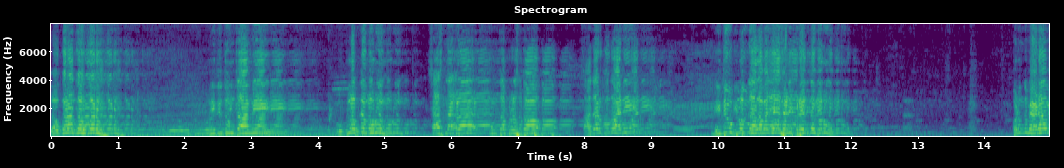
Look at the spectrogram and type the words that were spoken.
लवकरात लवकर निधी तुमचा आम्ही उपलब्ध करून शासनाकडे तुमचा प्रस्ताव सादर करू आणि निधी उपलब्ध झाला पाहिजे यासाठी प्रयत्न करू. परंतु मॅडम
